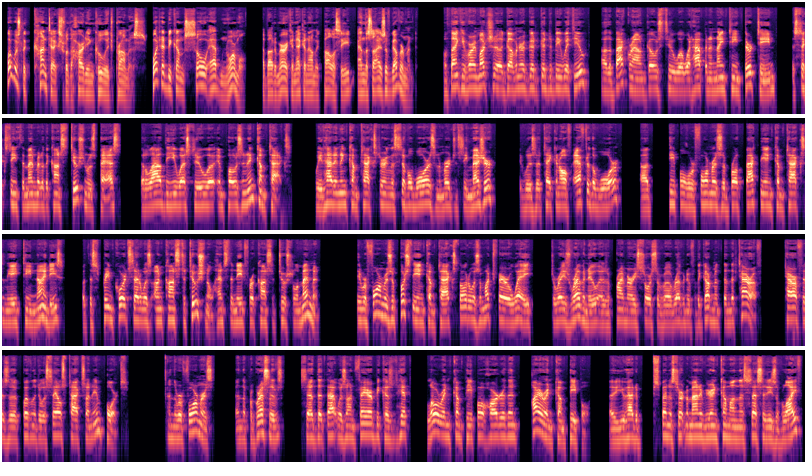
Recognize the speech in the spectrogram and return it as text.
What was the context for the Harding Coolidge promise? What had become so abnormal about American economic policy and the size of government? Well, thank you very much, uh, Governor. Good, good to be with you. Uh, the background goes to uh, what happened in 1913. The 16th Amendment of the Constitution was passed that allowed the U.S. to uh, impose an income tax. We'd had an income tax during the Civil War as an emergency measure. It was uh, taken off after the war. Uh, people, reformers, have brought back the income tax in the 1890s, but the Supreme Court said it was unconstitutional, hence the need for a constitutional amendment. The reformers who pushed the income tax thought it was a much fairer way to raise revenue as a primary source of uh, revenue for the government than the tariff. Tariff is equivalent to a sales tax on imports. And the reformers and the progressives said that that was unfair because it hit lower income people harder than higher income people. Uh, you had to spend a certain amount of your income on necessities of life.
